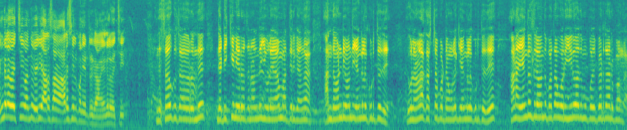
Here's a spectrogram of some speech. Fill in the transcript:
எங்களை வச்சு வந்து வெளியே அரசாங்க அரசியல் பண்ணிகிட்டு இருக்காங்க எங்களை வச்சு. இந்த சவுக்கு சாகர் வந்து இந்த டிக்கி நிறுவனத்தினால வந்து இவ்வளோ ஏமாற்றிருக்காங்க அந்த வண்டி வந்து எங்களுக்கு கொடுத்தது. இவ்வளோ நல்லா கஷ்டப்பட்டவங்களுக்கு எங்களுக்கு கொடுத்தது. ஆனால் எங்களுதுல வந்து பார்த்தா ஒரு இருபது முப்பது பேர் தான் இருப்பாங்க.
